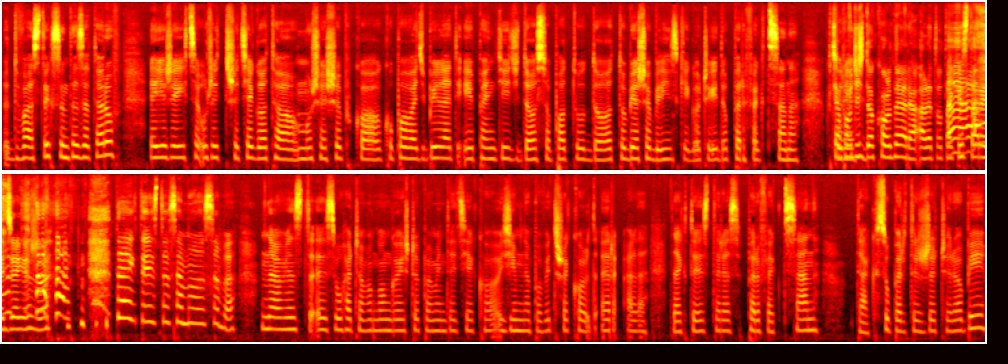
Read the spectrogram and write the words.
dwa z tych syntezatorów. E, jeżeli chcę użyć trzeciego, to muszę szybko kupować bilet i pędzić do Sopotu, do Tobiasza Bilińskiego, czyli do Perfect Sana. Który... Chciałam powiedzieć do Coldera, ale to takie A, stare dzieje, że... tak, to jest ta sama osoba. No więc e, słuchacze mogą go jeszcze pamiętać jako zimne powietrze Cold Air, ale tak, to jest teraz Perfect Sun. Tak, super też rzeczy robi.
